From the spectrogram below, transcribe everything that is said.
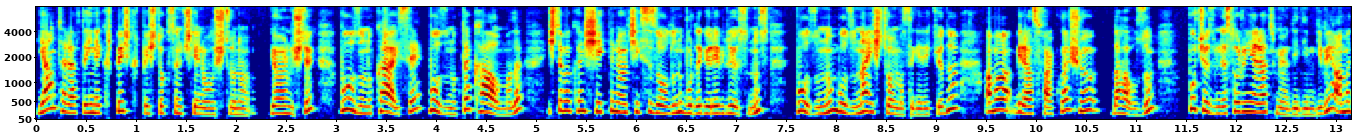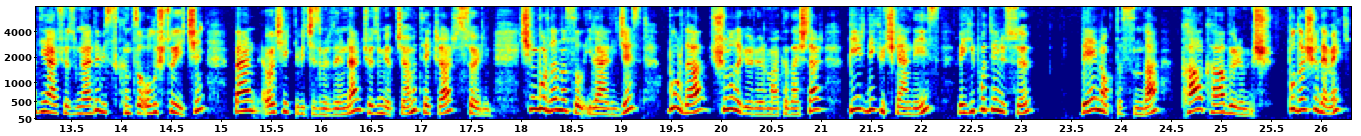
Yan tarafta yine 45 45 90 üçgeni oluştuğunu görmüştük. Bu uzunluk K ise bu uzunluk da K olmalı. İşte bakın şeklin ölçeksiz olduğunu burada görebiliyorsunuz. Bu uzunluğun bu uzunluğa eşit olması gerekiyordu. Ama biraz farklı şu daha uzun. Bu çözümde sorun yaratmıyor dediğim gibi ama diğer çözümlerde bir sıkıntı oluştuğu için ben ölçekli bir çizim üzerinden çözüm yapacağımı tekrar söyleyeyim. Şimdi burada nasıl ilerleyeceğiz? Burada şunu da görüyorum arkadaşlar. Bir dik üçgendeyiz ve hipotenüsü D noktasında KK bölünmüş. Bu da şu demek.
